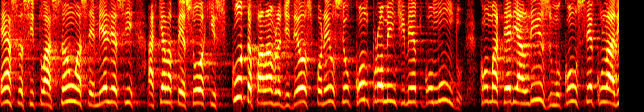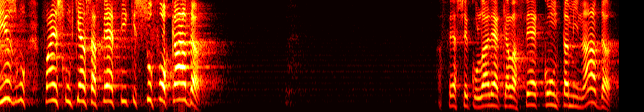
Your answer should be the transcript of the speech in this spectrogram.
essa situação assemelha-se àquela pessoa que escuta a palavra de Deus, porém o seu comprometimento com o mundo, com o materialismo, com o secularismo, faz com que essa fé fique sufocada. A fé secular é aquela fé contaminada,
